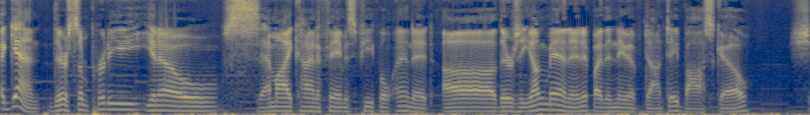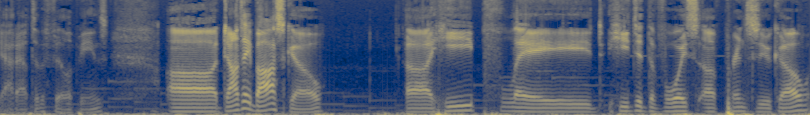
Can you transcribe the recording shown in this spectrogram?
again, there's some pretty, you know, semi kind of famous people in it. Uh, there's a young man in it by the name of Dante Basco. Shout out to the Philippines. Uh, Dante Basco uh, he played, he did the voice of Prince Zuko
